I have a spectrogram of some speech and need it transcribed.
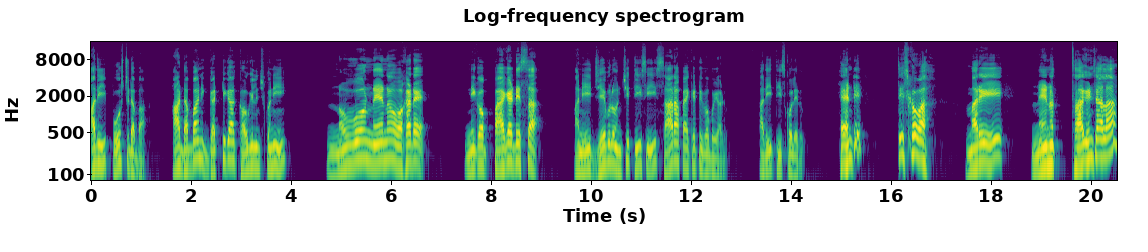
అది పోస్ట్ డబ్బా. ఆ డబ్బాని గట్టిగా కౌగిలించుకొని నువ్వు నేను ఒకటే. నీకో ప్యాకెట్ ఇస్తా అని జేబులోంచి తీసి సారా ప్యాకెట్ ఇవ్వబోయాడు. అది తీసుకోలేదు. ఏంటి? తీసుకోవా? మరి నేను తాగించాలా?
